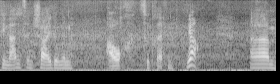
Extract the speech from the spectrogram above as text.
Finanzentscheidungen auch zu treffen. Ja, ähm,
